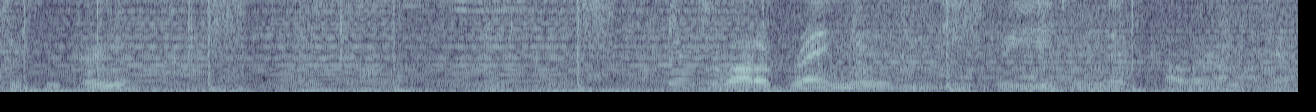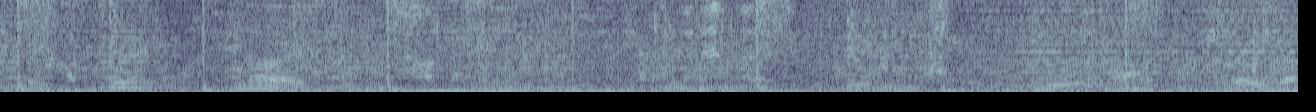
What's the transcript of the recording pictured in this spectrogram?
GT3. There's a lot of brand new GT3s in this color with templates today. Nice. There you go.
